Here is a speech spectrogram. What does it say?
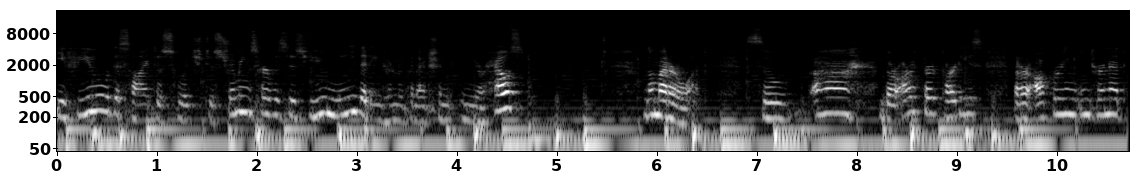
If you decide to switch to streaming services, you need that internet connection in your house, no matter what. So uh, there are third parties that are offering internet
